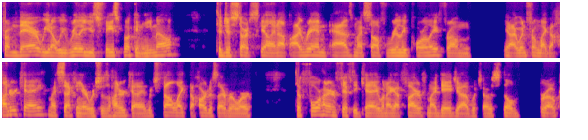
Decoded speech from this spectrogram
From there, we, you know, we really use Facebook and email to just start scaling up. I ran ads myself really poorly from, you know, I went from like 100K my second year, which was 100K, which felt like the hardest I ever worked, to 450K when I got fired from my day job, which I was still broke.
